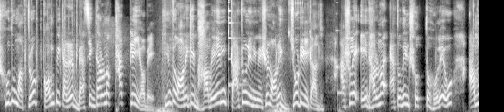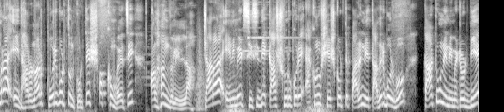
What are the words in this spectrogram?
শুধুমাত্র কম্পিউটারের বেসিক ধারণা থাকলেই হবে। কিন্তু অনেকেই ভাবেন কার্টুন অ্যানিমেশন অনেক জটিল কাজ। আসলে এই ধারণা এতদিন সত্য হলেও আমরা এই ধারণার পরিবর্তন করতে সক্ষম হয়েছি, আলহামদুলিল্লাহ। যারা অ্যানিমেট সিসি দিয়ে কাজ শুরু করে এখনও শেষ করতে পারেননি, তাদের বলব কার্টুন অ্যানিমেটর দিয়ে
